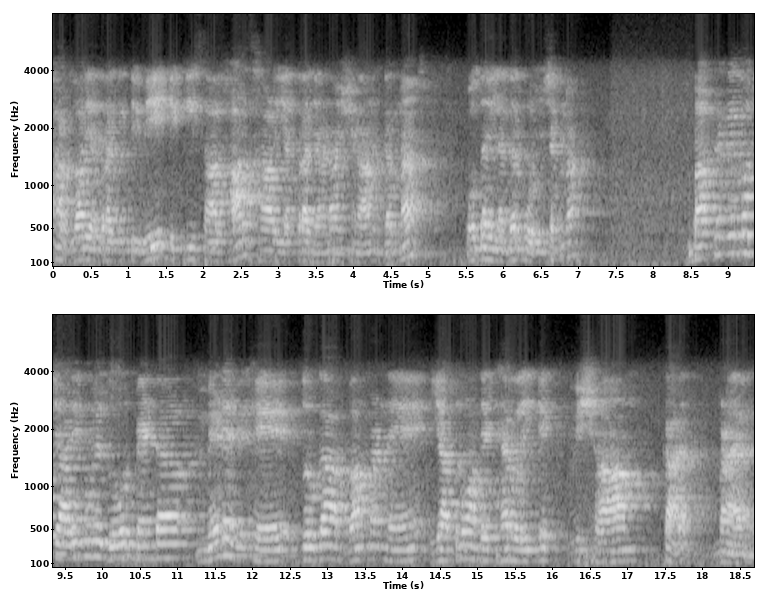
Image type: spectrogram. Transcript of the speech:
ਹਰਿਦੁਆਰ ਯਾਤਰਾ ਕੀਤੀ 20 21 ਸਾਲ ਹਰ ਸਾਲ ਯਾਤਰਾ ਜਾਣਾ, ਇਸ਼ਨਾਨ ਕਰਨਾ ਉਹਦਾ ਹੀ ਲੰਗਰ ਭੋਜਨ ਛਕਣਾ। ਬਾਸਰਕੇ ਤੋਂ 40 ਕੁ ਦੂਰ ਪਿੰਡ ਮੇੜੇ ਵਿਖੇ ਦੁਰਗਾ ਬਾਹਮਣ ਨੇ ਯਾਤਰੂਆਂ ਦੇ ਠਹਿਰ ਲਈ ਇੱਕ ਵਿਸ਼ਰਾਮ ਘਰ ਬਣਾਇਆ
